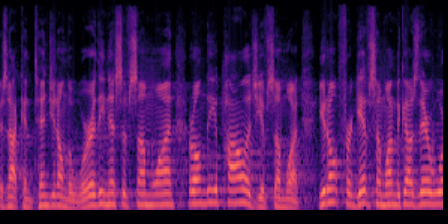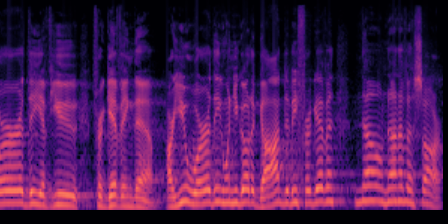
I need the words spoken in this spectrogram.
It's not contingent on the worthiness of someone or on the apology of someone. You don't forgive someone because they're worthy of you forgiving them. Are you worthy when you go to God to be forgiven? No, none of us are.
